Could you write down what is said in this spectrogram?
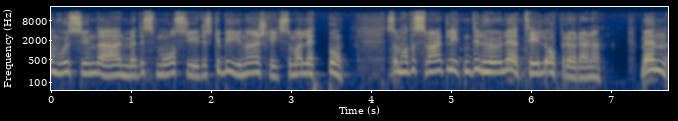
om hvor synd det er med de små syriske byene slik som Aleppo, som hadde svært liten tilhørighet til opprørerne, men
